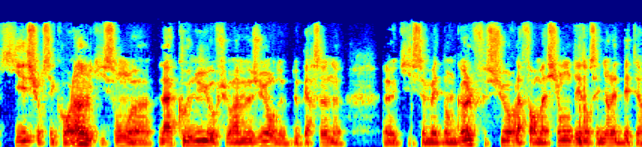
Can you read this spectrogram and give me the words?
qui est sur ces cours-là, hein, qui sont là connus au fur et à mesure de, de personnes qui se mettent dans le golf sur la formation des enseignants let's better.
